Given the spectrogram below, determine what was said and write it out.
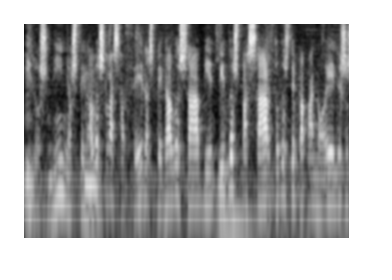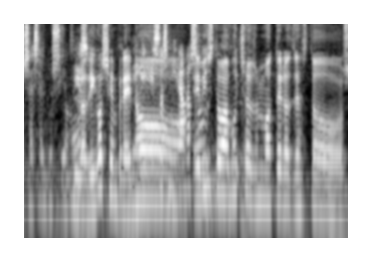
Y los niños pegados a las aceras, pegados a vi- viéndoos pasar, todos de Papá Noel, eso, o sea, esa ilusión. es- Lo digo siempre, eh, no. esas miradas he visto a muchos moteros de estos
